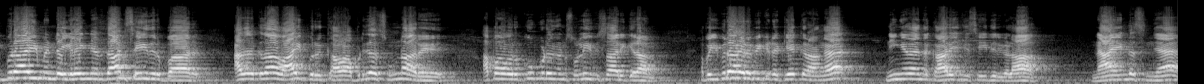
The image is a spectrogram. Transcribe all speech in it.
இப்ராஹிம் என்ற இளைஞர் தான் செய்திருப்பார். அதற்கு தான் வாய்ப்பு இருக்கு. அவர் அப்படி தான் சொன்னார். அப்போ அவர் கூப்பிடுங்கன்னு சொல்லி விசாரிக்கிறாங்க. அப்போ இப்ராஹிம் நபி கிட்ட கேட்குறாங்க நீங்கள் தான் இந்த காரியத்தை செய்தீர்களா? நான் எங்கே செஞ்சேன்?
